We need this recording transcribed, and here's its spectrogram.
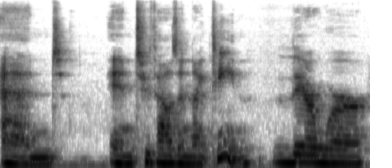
And in 2019, there were,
